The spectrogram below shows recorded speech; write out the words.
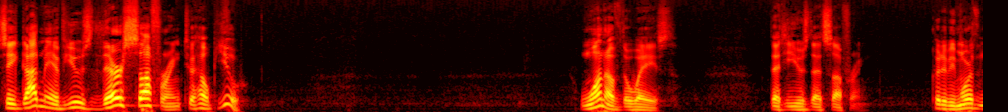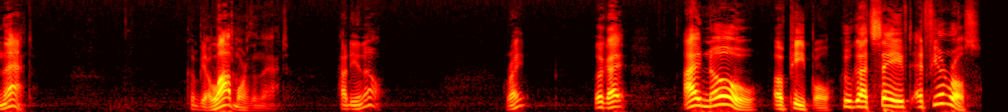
See, God may have used their suffering to help you. One of the ways that he used that suffering. Could it be more than that? Could be a lot more than that. How do you know? Right? Look, I, I know of people who got saved at funerals.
